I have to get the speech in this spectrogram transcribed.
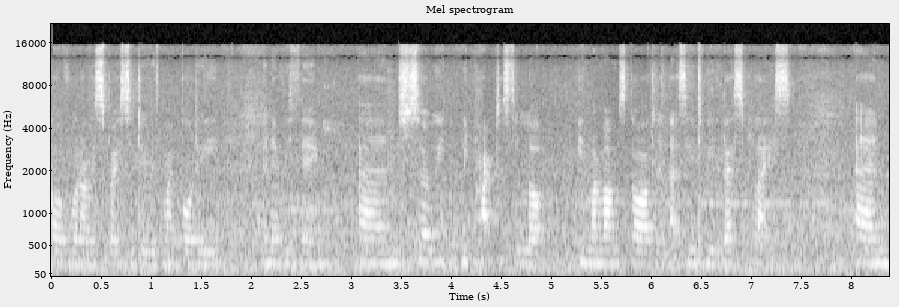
of what I was supposed to do with my body and everything. And so we, we practiced a lot in my mum's garden. That seemed to be the best place. And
